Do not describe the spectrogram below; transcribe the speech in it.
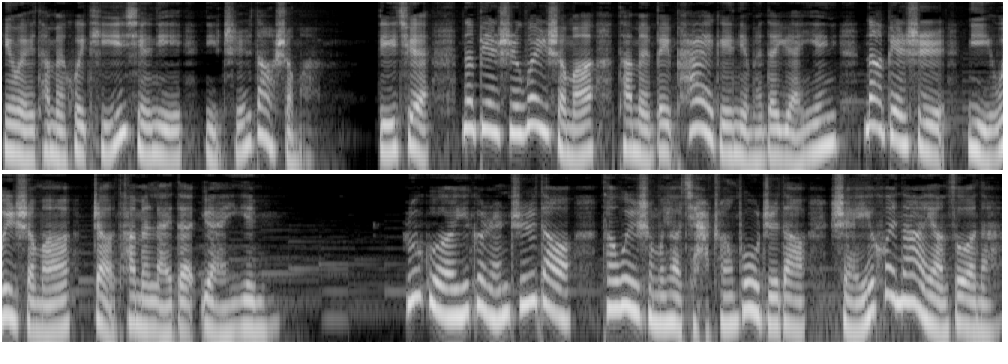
因为他们会提醒你你知道什么。的确，那便是为什么他们被派给你们的原因，那便是你为什么找他们来的原因。如果一个人知道他为什么要假装不知道，谁会那样做呢？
